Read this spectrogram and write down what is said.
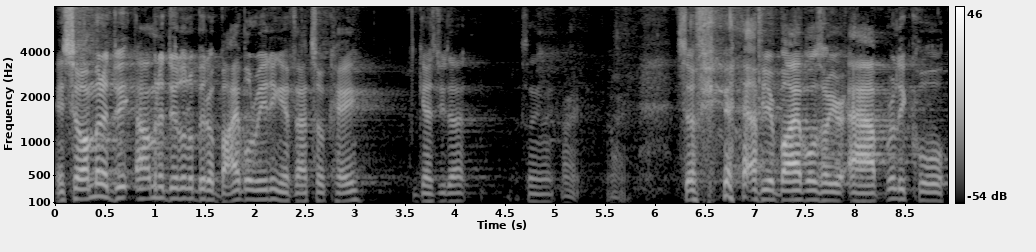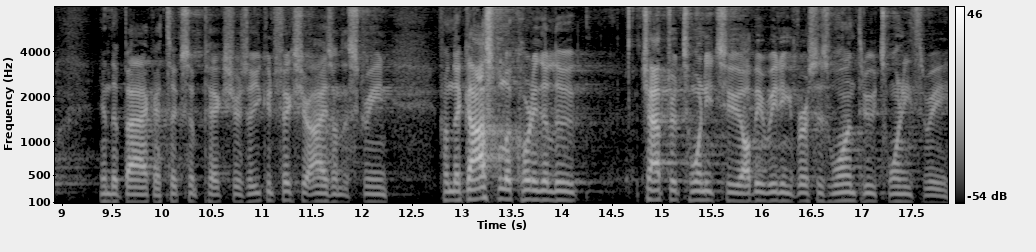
And so I'm to do, I'm to do a little bit of Bible reading, if that's okay. You guys do that? All right, all right. So if you have your Bibles or your app, really cool in the back, I took some pictures, or you can fix your eyes on the screen. From the Gospel according to Luke, chapter 22, I'll be reading verses 1 through 23.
